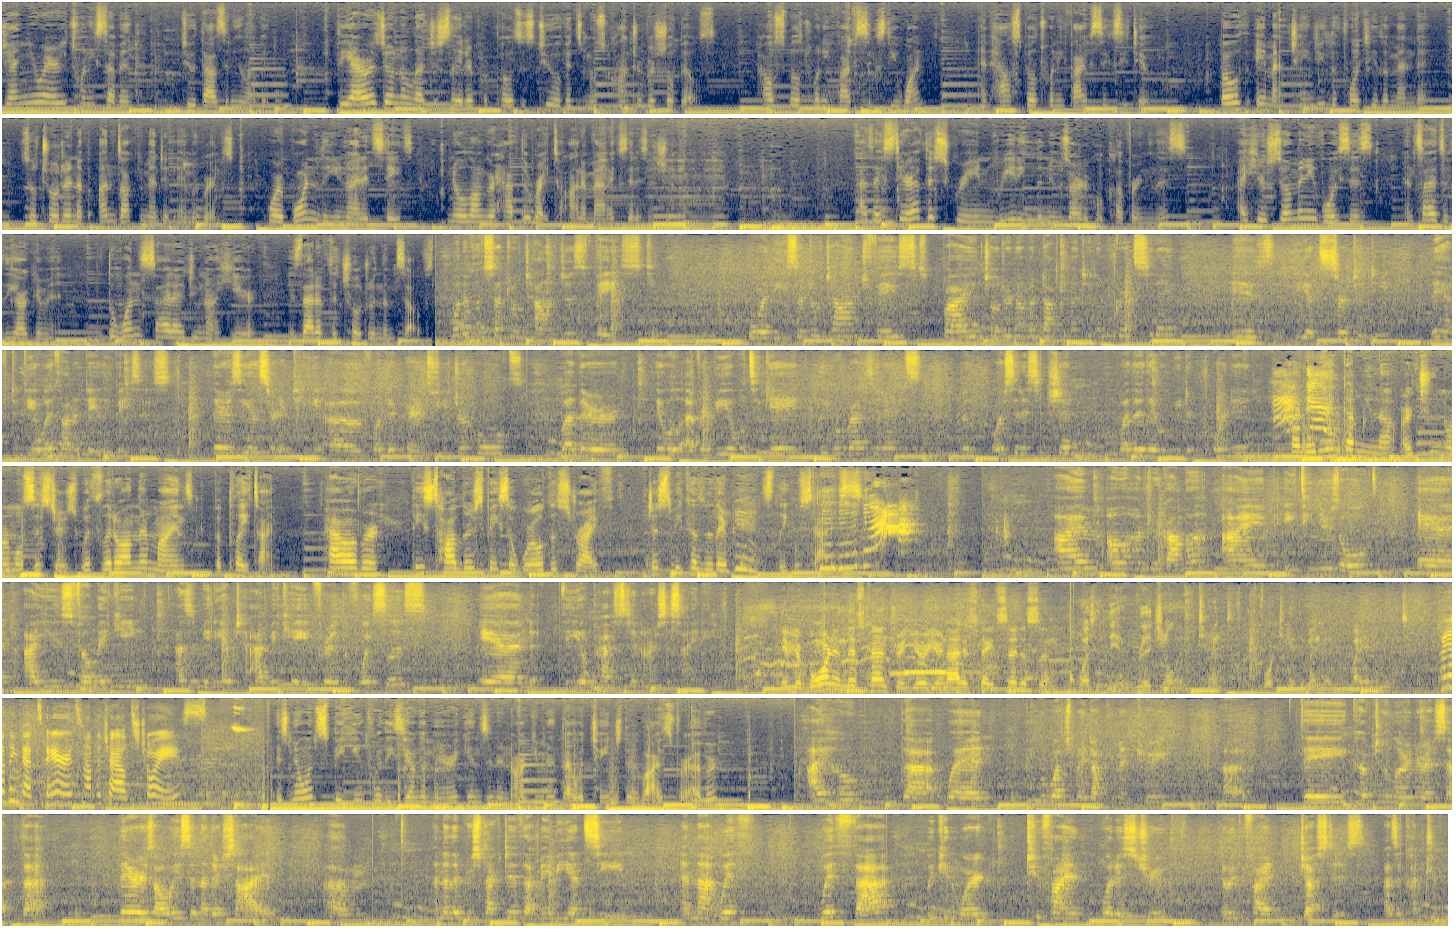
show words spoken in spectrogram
January 27, 2011. The Arizona legislature proposes two of its most controversial bills House Bill 2561 and House Bill 2562. Both aim at changing the 14th Amendment so children of undocumented immigrants who are born in the United States no longer have the right to automatic citizenship. As I stare at the screen reading the news article covering this, I hear so many voices and sides of the argument, but the one side I do not hear is that of the children themselves. One of the central challenges faced, or the central challenge faced by children of undocumented immigrants today, is the uncertainty they have to deal with on a daily basis. There is the uncertainty of what their parents' future holds, whether they will ever be able to gain citizenship, whether they will be deported. Valeria and Camila are two normal sisters with little on their minds but playtime. However, these toddlers face a world of strife just because of their parents' legal status. I'm Alejandra Gama. I'm 18 years old and I use filmmaking as a medium to advocate for the voiceless and the oppressed in our society. If you're born in this country, you're a United States citizen. That wasn't the original intent of the 14th Amendment by any means. I don't think that's fair. It's not the child's choice. Is no one speaking for these young Americans in an argument that would change their lives forever? I hope that when people watch my documentary, um, they come to learn or accept that there is always another side, um, another perspective that may be unseen, and that with with that we can work to find what is truth and we can find justice as a country.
